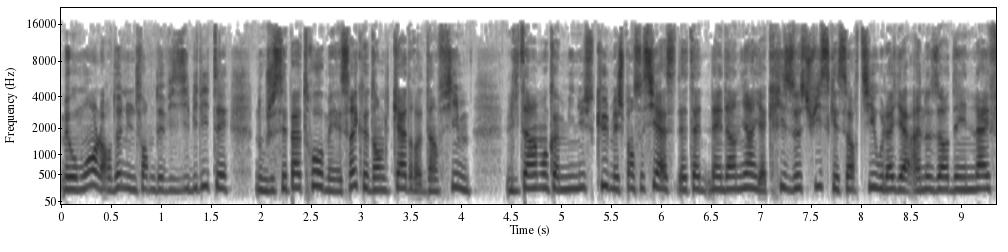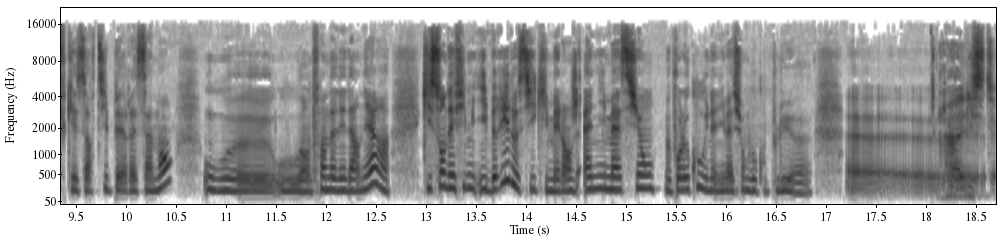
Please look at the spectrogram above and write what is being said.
mais au moins on leur donne une forme de visibilité donc je sais pas trop mais c'est vrai que dans le cadre d'un film littéralement comme minuscule mais je pense aussi à l'année dernière il y a Crise de Suisse qui est sorti ou là il y a Another Day in Life qui est sorti récemment ou euh, ou en fin d'année dernière qui sont des films hybrides aussi qui mélangent animation mais pour le coup une animation beaucoup plus euh, Réaliste.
